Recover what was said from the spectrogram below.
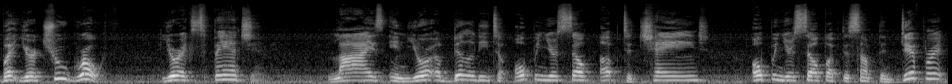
But your true growth, your expansion, lies in your ability to open yourself up to change, open yourself up to something different,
